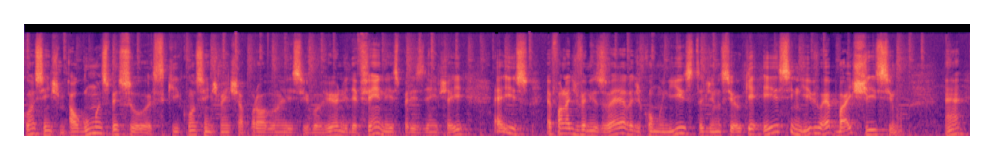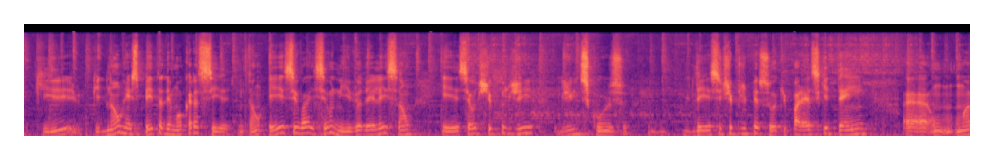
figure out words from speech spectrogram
conscientemente, algumas pessoas que conscientemente aprovam esse governo e defendem esse presidente aí, é isso. É falar de Venezuela, de comunista, de não sei o que. Esse nível é baixíssimo né, que, que não respeita a democracia. Então, esse vai ser o nível da eleição. Esse é o tipo de, de discurso desse tipo de pessoa que parece que tem é, uma,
